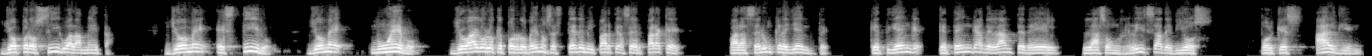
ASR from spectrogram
yo prosigo a la meta, yo me estiro, yo me muevo, yo hago lo que por lo menos esté de mi parte hacer. ¿Para qué? Para ser un creyente que tenga, que tenga delante de él la sonrisa de Dios, porque es alguien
